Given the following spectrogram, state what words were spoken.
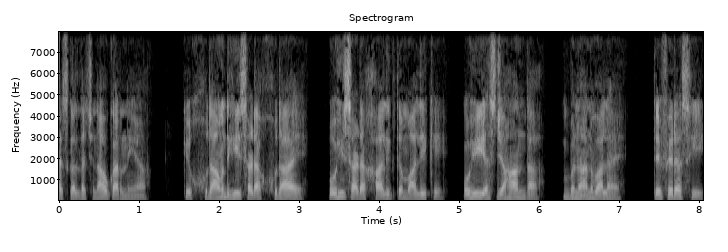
ਇਸ ਗੱਲ ਦਾ ਚਨਾਵ ਕਰਨੇ ਆ ਕਿ ਖੁਦਾਵੰਦ ਹੀ ਸਾਡਾ ਖੁਦਾ ਹੈ ਉਹੀ ਸਾਡਾ ਖਾਲਕ ਤੇ ਮਾਲਿਕ ਹੈ ਉਹੀ ਇਸ ਜਹਾਨ ਦਾ ਬਣਾਉਣ ਵਾਲਾ ਹੈ ਤੇ ਫਿਰ ਅਸੀਂ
